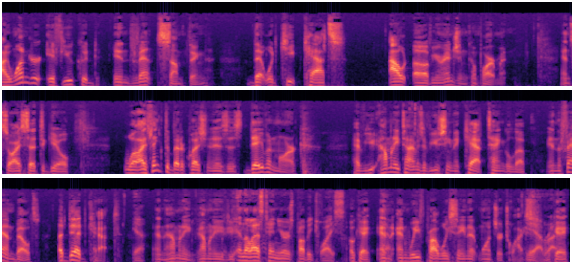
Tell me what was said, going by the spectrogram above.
I wonder if you could invent something that would keep cats out of your engine compartment. And so I said to Gil, well, I think the better question is is Dave and Mark, have you how many times have you seen a cat tangled up in the fan belts? A dead cat. Yeah. And how many how many did you In the last 10 years, probably twice. Okay, and and we've probably seen it once or twice. Yeah, right. Okay,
